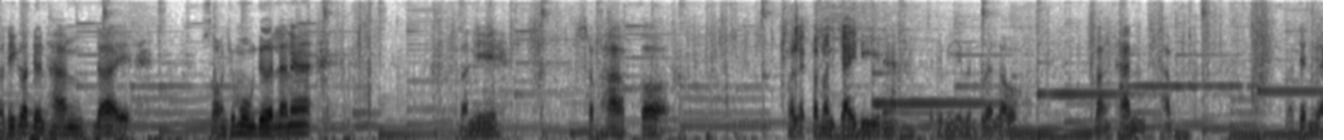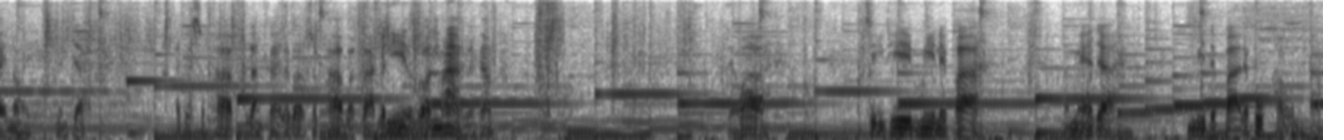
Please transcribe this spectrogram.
อนนี้ก็เดินทางได้สองชั่วโมงเดินแล้วนะฮะตอนนี้สภาพก็พอและกำลังใจดีนะฮะก็จะมีเพื่อนๆเราบางท่านครับ ก็จะเหนื่อยหน่อยเนื่องจากอาจจะสภาพร่างกายแล้วก็สภาพอากาศวันนี้ร้อนมากนะครับ แต่ว่าสิ่งที่มีในป่า แม้จะมีแต่ป่าและภูเขานะครับ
